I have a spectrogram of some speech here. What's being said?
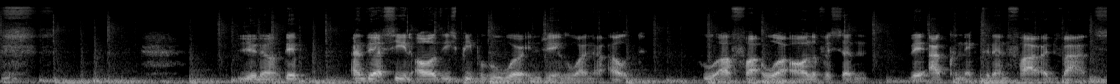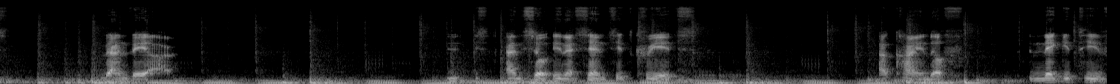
You know they and they are seeing all these people who were in jail who are now out who are far, who are all of a sudden they are connected and far advanced than they are. And so in a sense it creates a kind of negative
